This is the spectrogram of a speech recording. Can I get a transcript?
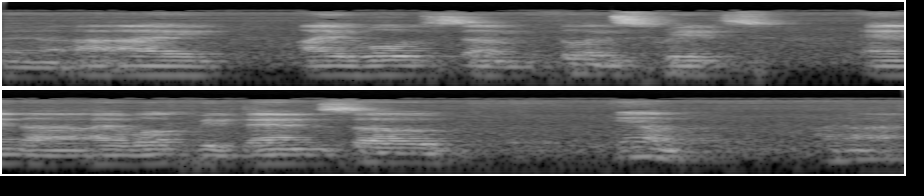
Uh, I I wrote some film scripts and uh, I worked with them. So yeah, uh,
